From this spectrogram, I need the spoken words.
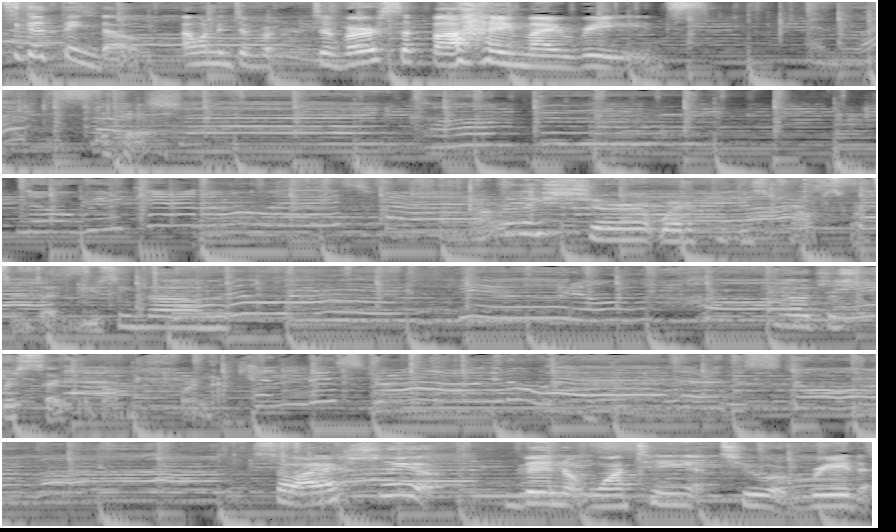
It's a good thing though. I want to diver diversify my reads. Okay. Not really sure where to put these props once I'm done using them. I'll just recycle them for now. So I actually been wanting to read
